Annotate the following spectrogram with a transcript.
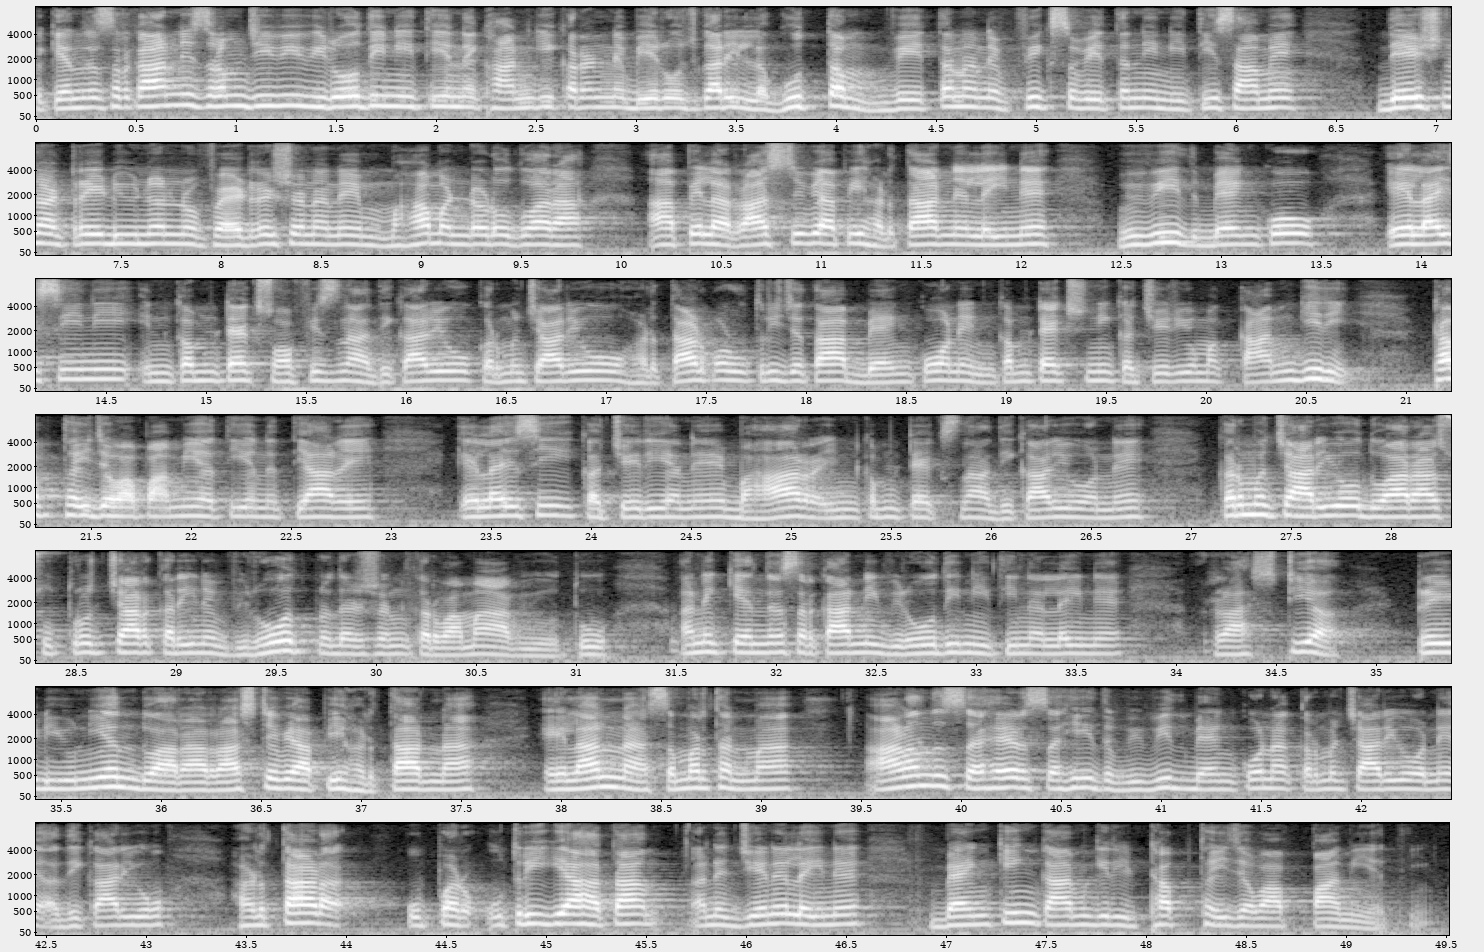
તો કેન્દ્ર સરકારની શ્રમજીવી વિરોધી નીતિ અને ખાનગીકરણને બેરોજગારી, લઘુત્તમ વેતન અને ફિક્સ વેતનની નીતિ સામે દેશના ટ્રેડ યુનિયનો, ફેડરેશન અને મહામંડળો દ્વારા આપેલા રાષ્ટ્રવ્યાપી હડતાળને લઈને વિવિધ બેન્કો એલઆઈસીની ઇન્કમટેક્સ ઓફિસના અધિકારીઓ, કર્મચારીઓ હડતાળ પર ઉતરી જતા બેન્કો અને ઇન્કમટેક્સની કચેરીઓમાં કામગીરી ઠપ થઈ જવા પામી હતી અને ત્યારે એલઆઈસી કચેરી અને બહાર ઇન્કમટેક્સના અધિકારીઓ અને કર્મચારીઓ દ્વારા સૂત્રોચ્ચાર કરીને વિરોધ પ્રદર્શન કરવામાં આવ્યું હતું અને કેન્દ્ર સરકારની વિરોધી નીતિને લઈને રાષ્ટ્રીય ટ્રેડ યુનિયન દ્વારા રાષ્ટ્રવ્યાપી હડતાળના એલાનના સમર્થનમાં આણંદ શહેર સહિત વિવિધ બેન્કોના કર્મચારીઓ અને અધિકારીઓ હડતાળ ઉપર ઉતરી ગયા હતા અને જેને લઈને બેન્કિંગ કામગીરી ઠપ થઈ જવા પામી હતી.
